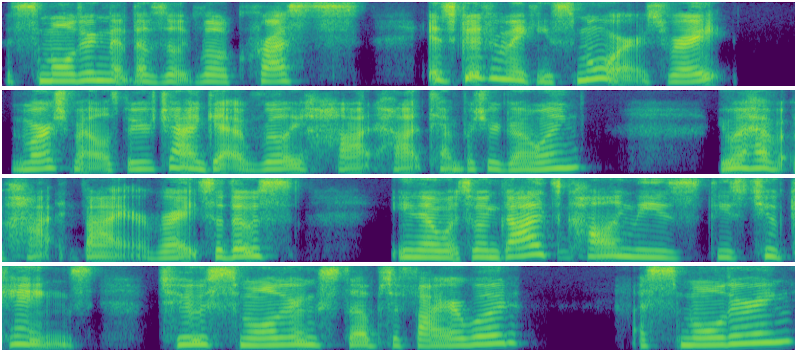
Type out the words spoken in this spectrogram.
It's smoldering, that those like, little crusts. It's good for making s'mores, right? Marshmallows, but if you're trying to get a really hot, hot temperature going, you want to have a hot fire, right? So those, you know, so when God's mm. calling these these two kings, two smoldering stubs of firewood, a smoldering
